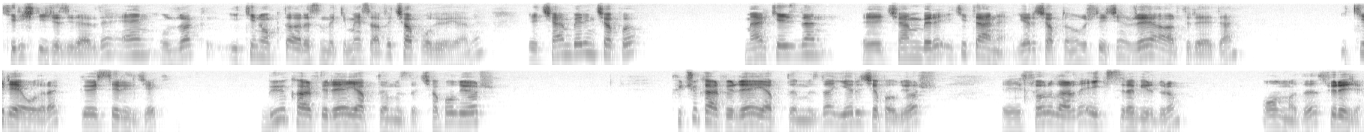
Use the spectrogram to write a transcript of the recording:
kiriş diyeceğiz ileride. En uzak iki nokta arasındaki mesafe çap oluyor yani. E, çemberin çapı merkezden e, çembere iki tane yarıçaptan oluştuğu için R artı R'den 2R olarak gösterilecek. Büyük harfli R yaptığımızda çap oluyor. Küçük harfi R yaptığımızda yarı çap oluyor. Ee, sorularda ekstra bir durum olmadığı sürece.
